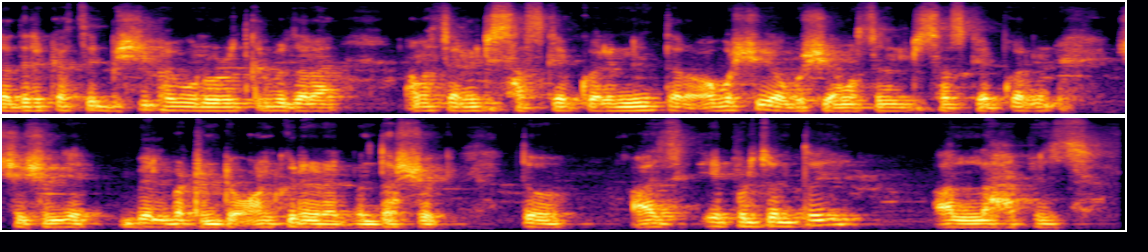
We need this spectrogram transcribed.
তাদের কাছে বিশেষভাবে অনুরোধ করব যারা আমার চ্যানেলটি সাবস্ক্রাইব করেননি, তারা অবশ্যই অবশ্যই আমার চ্যানেলটি সাবস্ক্রাইব করবেন। সেই সঙ্গে বেল বাটনটি অন করে রাখবেন দর্শক। তো আজ এ পর্যন্তই। আল্লাহ হাফিজ।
